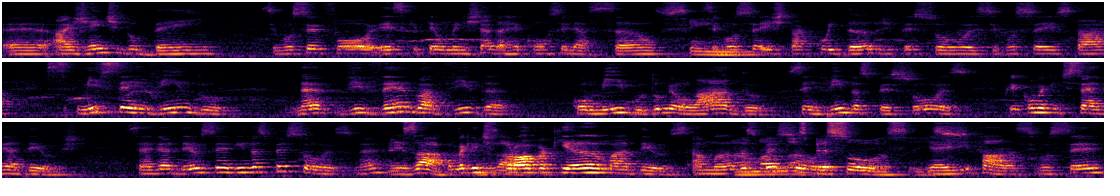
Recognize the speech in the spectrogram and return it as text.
é, agente do bem, se você for esse que tem o Ministério da Reconciliação, Sim. se você está cuidando de pessoas, se você está me servindo, né, vivendo a vida comigo, do meu lado, servindo as pessoas, porque como é que a gente serve a Deus? Serve a Deus servindo as pessoas, né? Exato. Como é que a gente exato. prova que ama a Deus? Amando, as Amando pessoas. as pessoas. E aí ele fala, se você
